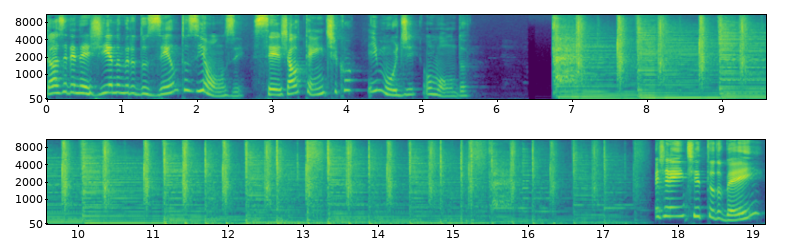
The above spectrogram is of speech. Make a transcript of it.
Dose de energia número 211. Seja autêntico e mude o mundo. Oi, gente, tudo bem?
